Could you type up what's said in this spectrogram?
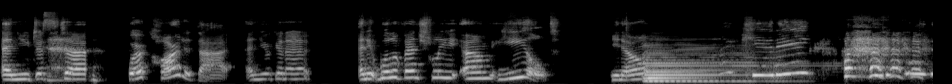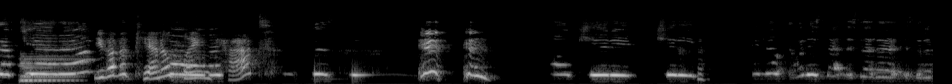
and you just uh, work hard at that and you're gonna and it will eventually um yield you know hi kitty Hi, that piano. you have a piano playing cat? oh kitty kitty what is that is that a is that a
